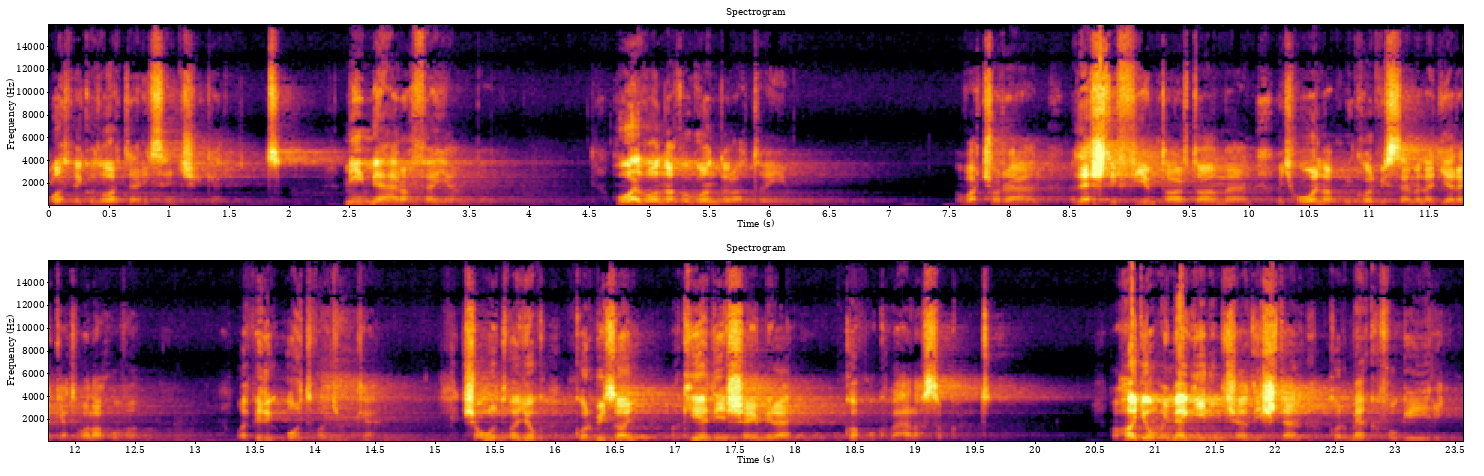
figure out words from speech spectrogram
ott vagyok az oltári szentség előtt, mi jár a fejemben? Hol vannak a gondolataim? a vacsorán, az esti film tartalmán, hogy holnap mikor viszem el a gyereket valahova. Vagy pedig ott vagyok-e? És ha ott vagyok, akkor bizony a kérdéseimre kapok válaszokat. Ha hagyom, hogy megérintsen az Isten, akkor meg fog érinteni.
